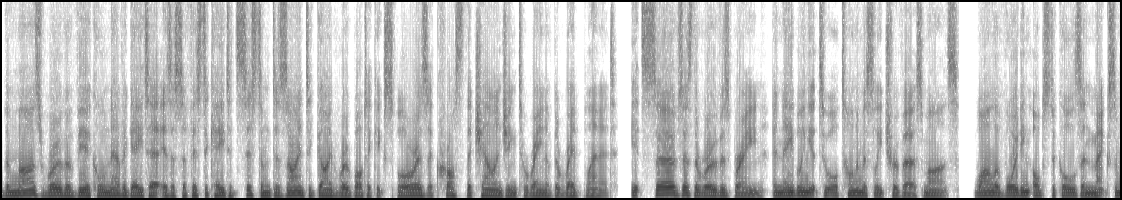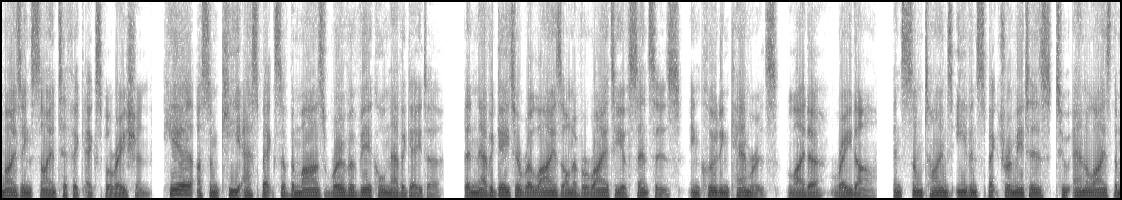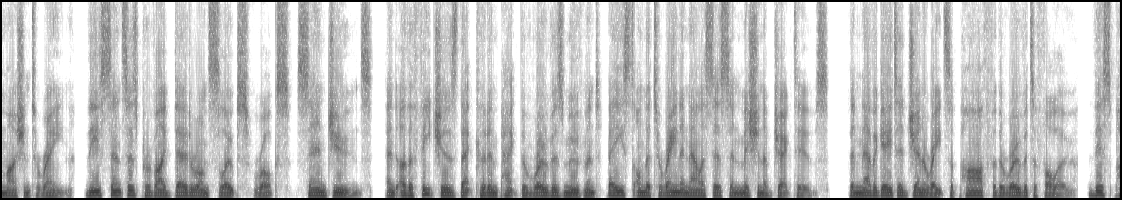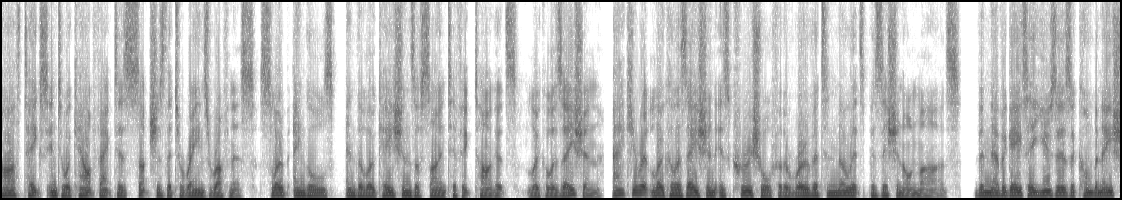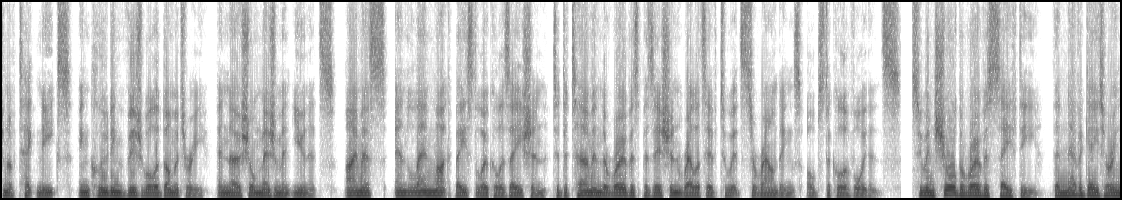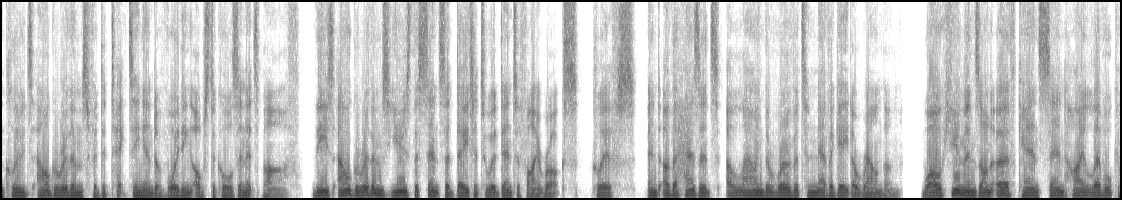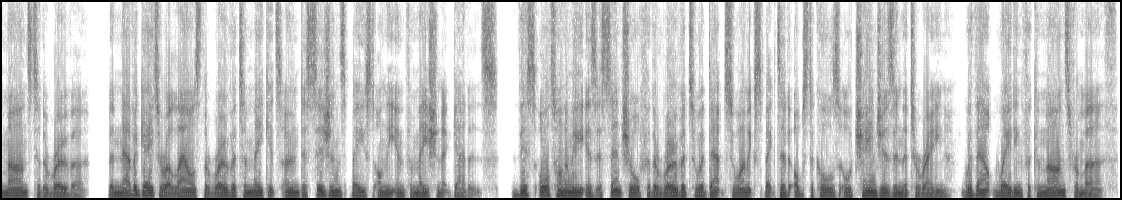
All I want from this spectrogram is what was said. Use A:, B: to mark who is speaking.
A: The Mars Rover Vehicle Navigator is a sophisticated system designed to guide robotic explorers across the challenging terrain of the Red Planet. It serves as the rover's brain, enabling it to autonomously traverse Mars, while avoiding obstacles and maximizing scientific exploration. Here are some key aspects of the Mars Rover Vehicle Navigator. The Navigator relies on a variety of sensors, including cameras, LiDAR, radar, and sometimes even spectrometers to analyze the Martian terrain. These sensors provide data on slopes, rocks, sand dunes, and other features that could impact the rover's movement based on the terrain analysis and mission objectives the navigator generates a path for the rover to follow. This path takes into account factors such as the terrain's roughness, slope angles, and the locations of scientific targets. Localization Accurate localization is crucial for the rover to know its position on Mars. The navigator uses a combination of techniques, including visual odometry, inertial measurement units, IMUS, and landmark-based localization to determine the rover's position relative to its surroundings, obstacle avoidance. To ensure the rover's safety, the navigator includes algorithms for detecting and avoiding obstacles in its path. These algorithms use the sensor data to identify rocks, cliffs, and other hazards, allowing the rover to navigate around them. While humans on Earth can send high-level commands to the rover, the navigator allows the rover to make its own decisions based on the information it gathers. This autonomy is essential for the rover to adapt to unexpected obstacles or changes in the terrain without waiting for commands from Earth.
